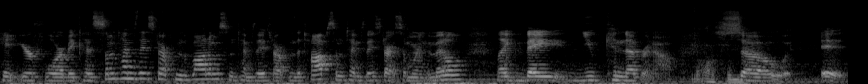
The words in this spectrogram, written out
hit your floor because sometimes they start from the bottom, sometimes they start from the top, sometimes they start somewhere in the middle. Like they, you can never know. Awesome. So it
